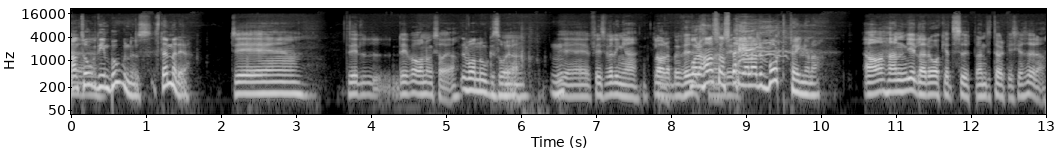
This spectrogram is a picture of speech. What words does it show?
Han tog din bonus, stämmer det? Det, det, det var nog så ja. Det var nog så ja. Mm. Mm. Det finns väl inga klara bevis. Var det han men som spelade bort pengarna? Ja, han gillade att åka till Cypern till turkiska sidan.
